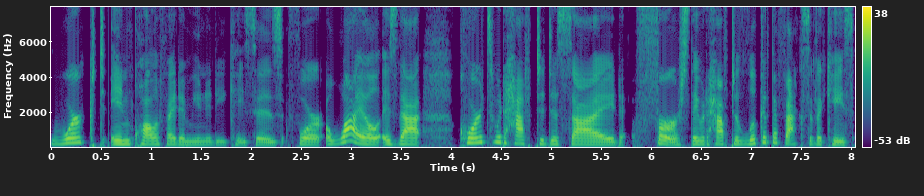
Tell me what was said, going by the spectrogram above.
worked in qualified immunity cases for a while is that courts would have to decide first, they would have to look at the facts of a case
